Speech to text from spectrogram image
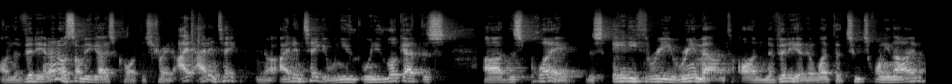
on NVIDIA, and I know some of you guys call it this trade, I, I didn't take it. You know, I didn't take it. When you when you look at this uh, this play, this 83 remount on Nvidia that went to 229, and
